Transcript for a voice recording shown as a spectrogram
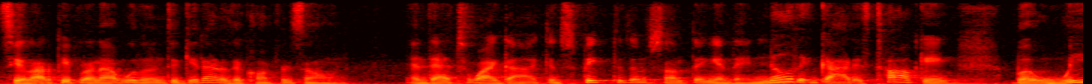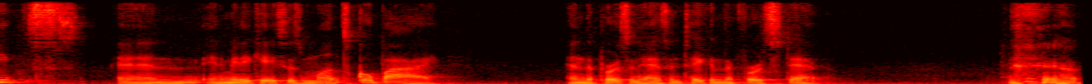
See, a lot of people are not willing to get out of their comfort zone. And that's why God can speak to them something and they know that God is talking, but weeks and in many cases months go by and the person hasn't taken the first step.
